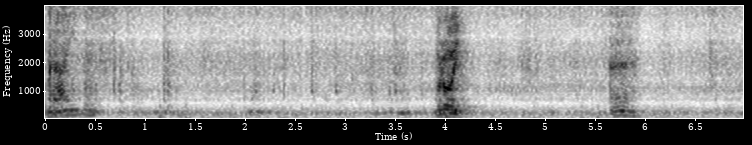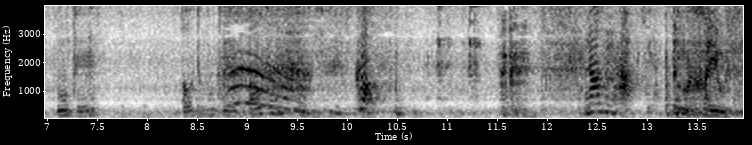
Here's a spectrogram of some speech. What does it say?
Brian. Brooi. Eh, monteur. Automonteur, automonteur. Kom. Nog een hapje. Gaius,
